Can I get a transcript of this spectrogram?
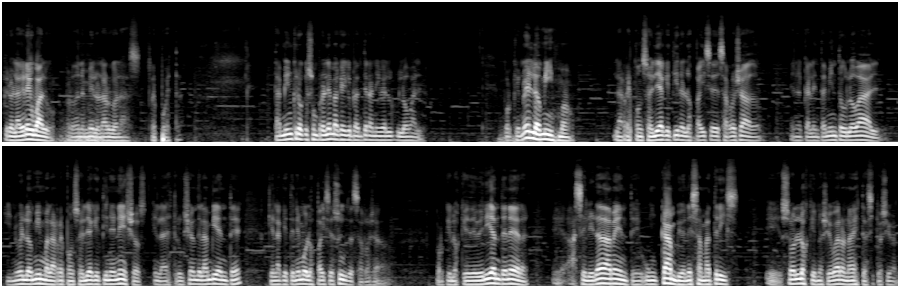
Pero le agrego algo, perdónenme lo largo de las respuestas. También creo que es un problema que hay que plantear a nivel global. Porque no es lo mismo la responsabilidad que tienen los países desarrollados en el calentamiento global y no es lo mismo la responsabilidad que tienen ellos en la destrucción del ambiente que la que tenemos los países subdesarrollados. Porque los que deberían tener eh, aceleradamente un cambio en esa matriz eh, son los que nos llevaron a esta situación.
